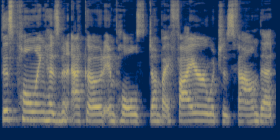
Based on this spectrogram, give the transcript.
This polling has been echoed in polls done by FIRE, which has found that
